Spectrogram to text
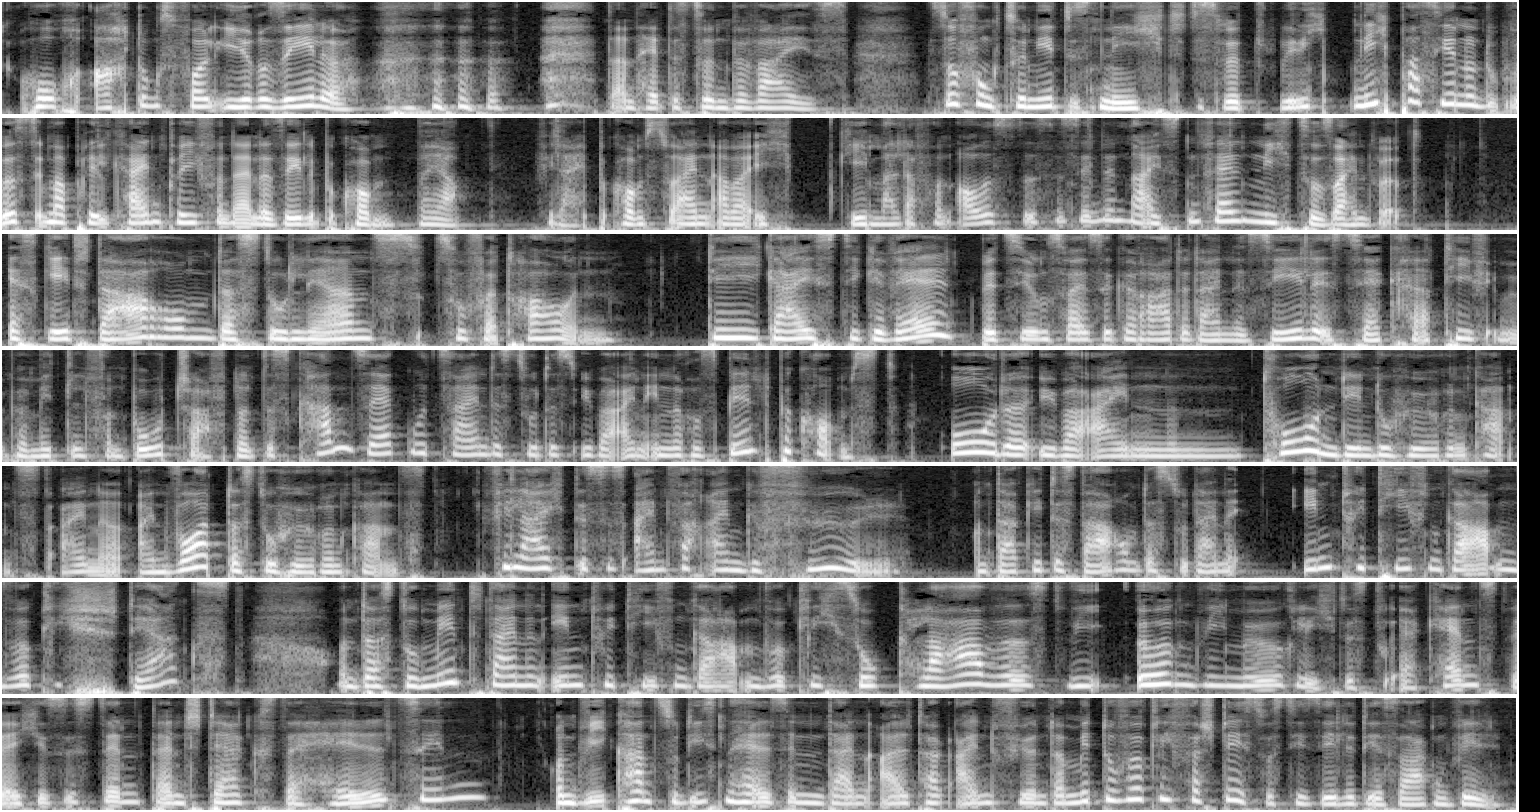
hochachtungsvoll Ihre Seele. dann hättest du einen Beweis. So funktioniert es nicht. Das wird nicht, nicht passieren und du wirst im April keinen Brief von deiner Seele bekommen. Naja, vielleicht bekommst du einen, aber ich gehe mal davon aus, dass es in den meisten Fällen nicht so sein wird. Es geht darum, dass du lernst zu vertrauen. Die geistige Welt beziehungsweise gerade deine Seele ist sehr kreativ im Übermitteln von Botschaften und es kann sehr gut sein, dass du das über ein inneres Bild bekommst oder über einen Ton, den du hören kannst, eine, ein Wort, das du hören kannst. Vielleicht ist es einfach ein Gefühl und da geht es darum, dass du deine intuitiven Gaben wirklich stärkst und dass du mit deinen intuitiven Gaben wirklich so klar wirst wie irgendwie möglich, dass du erkennst, welches ist denn dein stärkster Hellsinn und wie kannst du diesen Hellsinn in deinen Alltag einführen, damit du wirklich verstehst, was die Seele dir sagen will.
